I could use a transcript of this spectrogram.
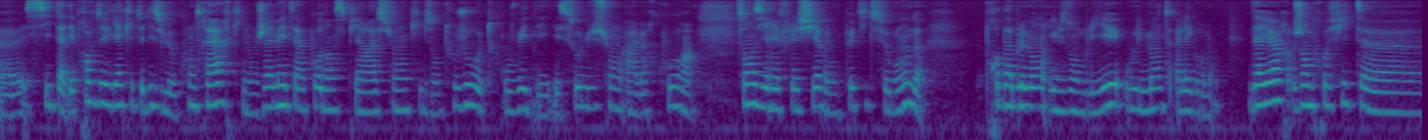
euh, si tu des profs de yoga qui te disent le contraire, qui n'ont jamais été à court d'inspiration, qu'ils ont toujours trouvé des, des, solutions à leur cours sans y réfléchir une petite seconde, probablement ils ont oublié ou ils mentent allègrement. D'ailleurs, j'en profite euh,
